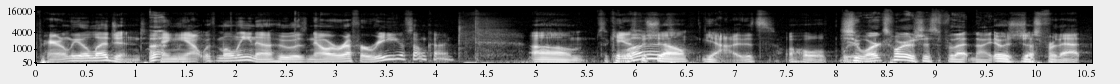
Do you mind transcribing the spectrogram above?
apparently a legend, Uh. hanging out with Melina, who is now a referee of some kind? Um, so Candice What? Michelle, yeah, it's a whole. She works for it. Or it's just for that night. It was just for that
